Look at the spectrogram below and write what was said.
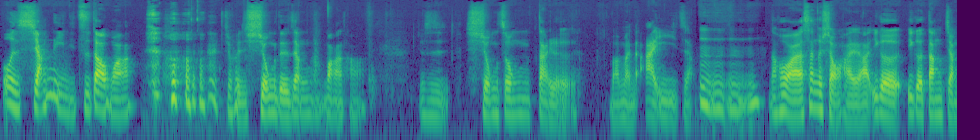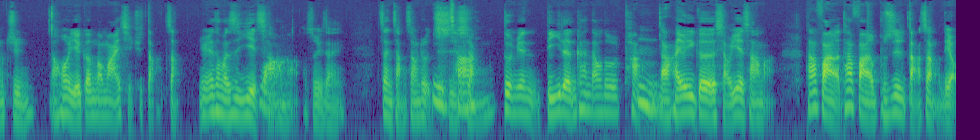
我很想你，你知道吗？就很凶的这样骂他，就是胸中带了。满满的爱意，这样。嗯嗯嗯嗯。然后啊，三个小孩啊，一个一个当将军，然后也跟妈妈一起去打仗，因为他们是夜叉嘛，所以在战场上就吃香。对面敌人看到都会怕。然后还有一个小夜叉嘛，他反而他反而不是打仗料，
